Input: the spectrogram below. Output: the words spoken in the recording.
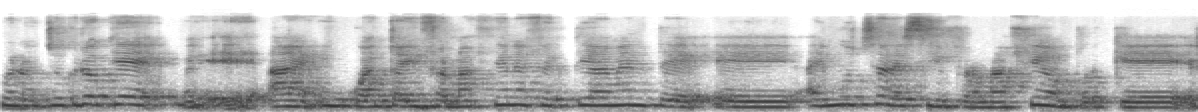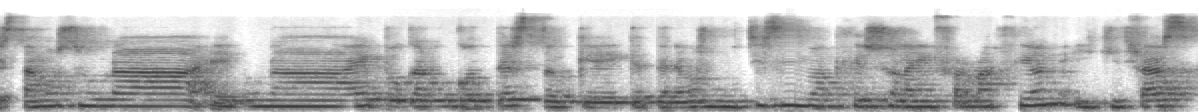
Bueno, yo creo que eh, en cuanto a información, efectivamente, eh, hay mucha desinformación porque estamos en una, en una época, en un contexto que, tenemos muchísimo acceso a la información y quizás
